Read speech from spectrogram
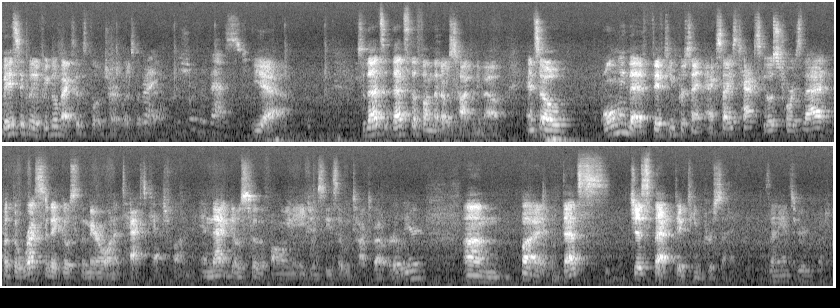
basically, if we go back to this flow chart, let's look Right, at that. you show the best. Yeah. So that's that's the fund that I was talking about. And so only the 15% excise tax goes towards that, but the rest of it goes to the marijuana tax cash fund, and that goes to the following agencies that we talked about earlier. Um, but that's just that 15%. Does that answer your question?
